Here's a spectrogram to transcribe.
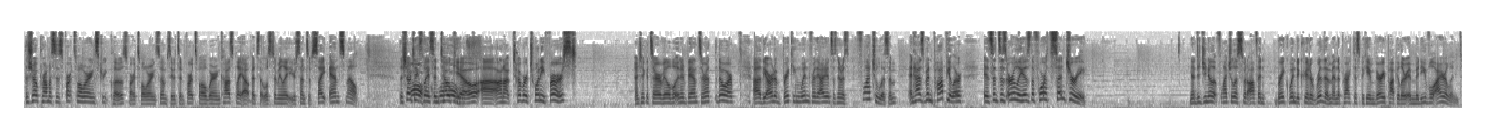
The show promises farts while wearing street clothes, farts while wearing swimsuits, and farts while wearing cosplay outfits that will stimulate your sense of sight and smell. The show takes Oh, place in gross. Tokyo uh, on October 21st. And tickets are available in advance or at the door. Uh, the art of breaking wind for the audience is known as flatulism and has been popular since as early as the 4th century. Now, did you know that flatulists would often break wind to create a rhythm, and the practice became very popular in medieval Ireland?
